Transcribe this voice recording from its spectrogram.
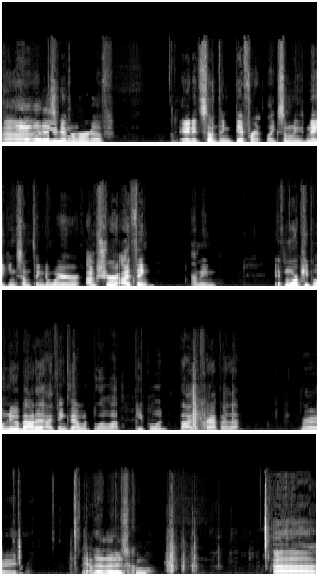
Uh, Yeah, that is you never cool. heard of, and it's something different. Like somebody's making something to where I'm sure. I think, I mean, if more people knew about it, I think that would blow up. People would buy the crap out of that. right Yeah. no that is cool Uh,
